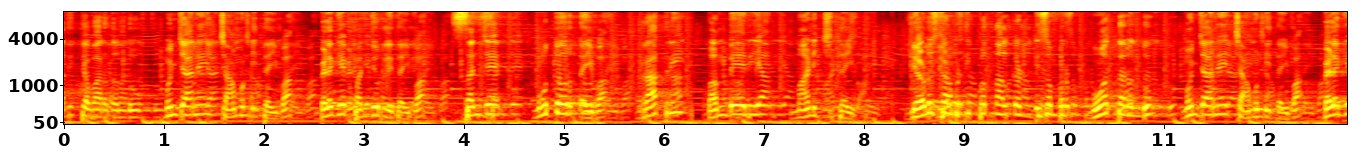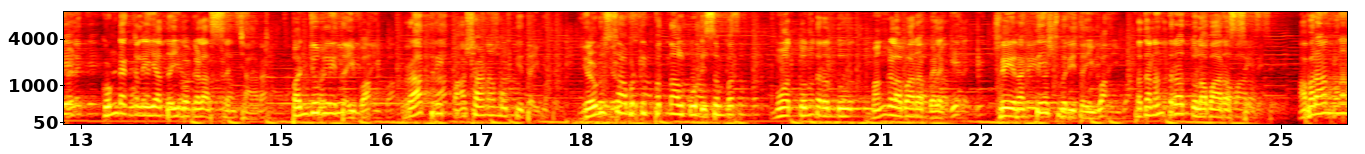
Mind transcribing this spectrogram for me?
ಆದಿತ್ಯವಾರದಂದು ಮುಂಜಾನೆ ಚಾಮುಂಡಿ ದೈವ, ಬೆಳಗ್ಗೆ ಪಂಜುರ್ಲಿ ದೈವ, ಸಂಜೆ ಮೂತೋರ್ ದೈವ, ರಾತ್ರಿ ಬಂಬೇರಿಯ ಮಾಣಿಚಿ ದೈವ. ಎರಡು ಸಾವಿರದ ಇಪ್ಪತ್ನಾಲ್ಕರ ಡಿಸೆಂಬರ್ ಮೂವತ್ತರಂದು ಮುಂಜಾನೆ ಚಾಮುಂಡಿ ದೈವ, ಬೆಳಗ್ಗೆ ಕೊಂಡಕಲೆಯ ದೈವಗಳ ಸಂಚಾರ, ಪಂಜುರ್ಲಿ ದೈವ, ರಾತ್ರಿ ಪಾಷಾಣಮೂರ್ತಿ ದೈವ. ಎರಡು ಸಾವಿರದ ಇಪ್ಪತ್ನಾಲ್ಕು ಡಿಸೆಂಬರ್ ಮೂವತ್ತೊಂದರಂದು ಮಂಗಳವಾರ ಬೆಳಗ್ಗೆ ಶ್ರೀ ರಕ್ತೇಶ್ವರಿ ದೈವ, ತದನಂತರ ತುಲವಾರ ಸೇವೆ. ಅಪರಾಹ್ನ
